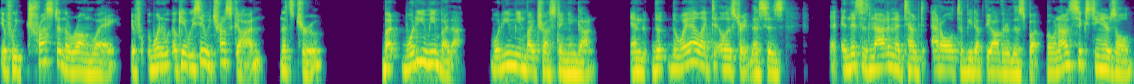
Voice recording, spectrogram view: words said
if we trust in the wrong way, if when okay, we say we trust God, that's true. But what do you mean by that? What do you mean by trusting in God? And the, the way I like to illustrate this is, and this is not an attempt at all to beat up the author of this book, but when I was 16 years old,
